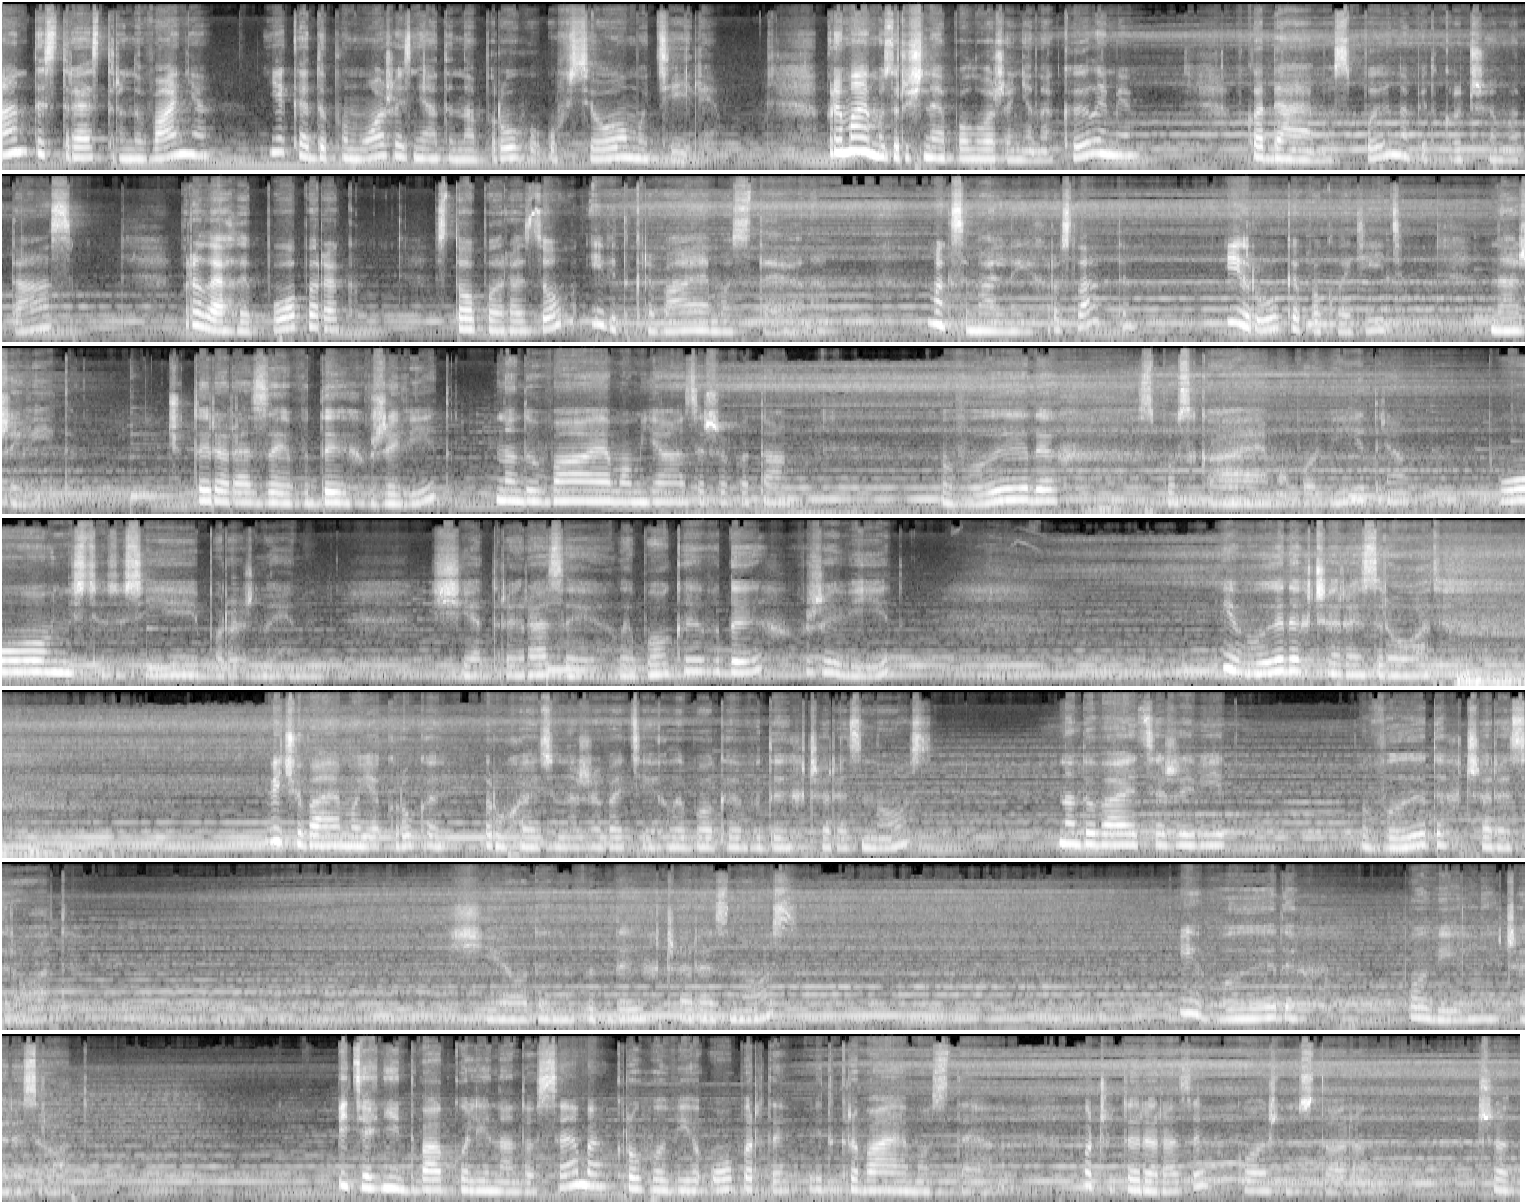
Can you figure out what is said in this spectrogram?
антистрес тренування, яке допоможе зняти напругу у всьому тілі. Приймаємо зручне положення на килимі, вкладаємо спину, підкручуємо таз, прилеглий поперек, стопи разом і відкриваємо стегна. Максимально їх розслабте і руки покладіть на живіт. Чотири рази вдих в живіт, надуваємо м'язи живота, видих, спускаємо повітря повністю з усієї порожнини. Ще три рази глибокий вдих в живіт і видих через рот. Відчуваємо, як руки рухаються на животі. Глибокий вдих через нос, надувається живіт, видих через рот. Ще один вдих через нос і видих повільний через рот. Підтягніть два коліна до себе, кругові оперти відкриваємо стегна по чотири рази в кожну сторону. 4,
